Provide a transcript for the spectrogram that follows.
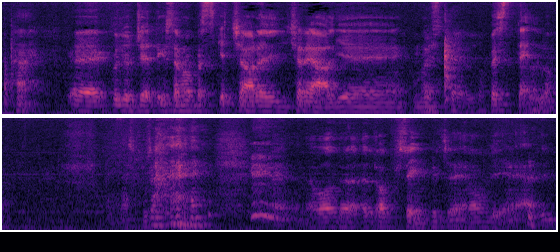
eh, eh, quegli oggetti che servono per schiacciare i cereali e come pestello. pestello. Eh, scusa, eh, a volte è troppo semplice, non viene eh, il,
